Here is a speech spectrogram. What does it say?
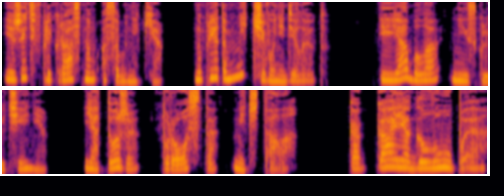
и жить в прекрасном особняке, но при этом ничего не делают. И я была не исключением. Я тоже просто мечтала. Какая глупая!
